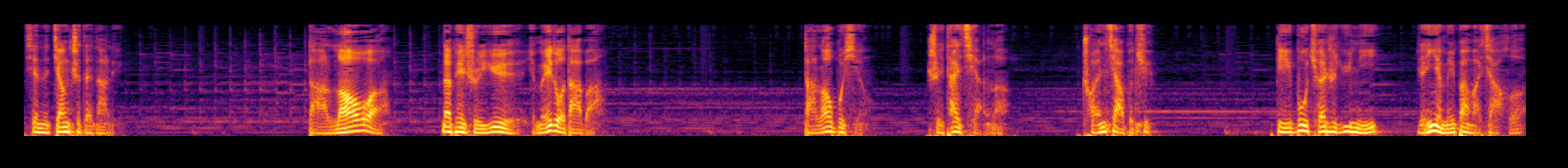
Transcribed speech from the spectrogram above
现在僵持在那里。打捞啊，那片水域也没多大吧？打捞不行，水太浅了，船下不去，底部全是淤泥，人也没办法下河，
